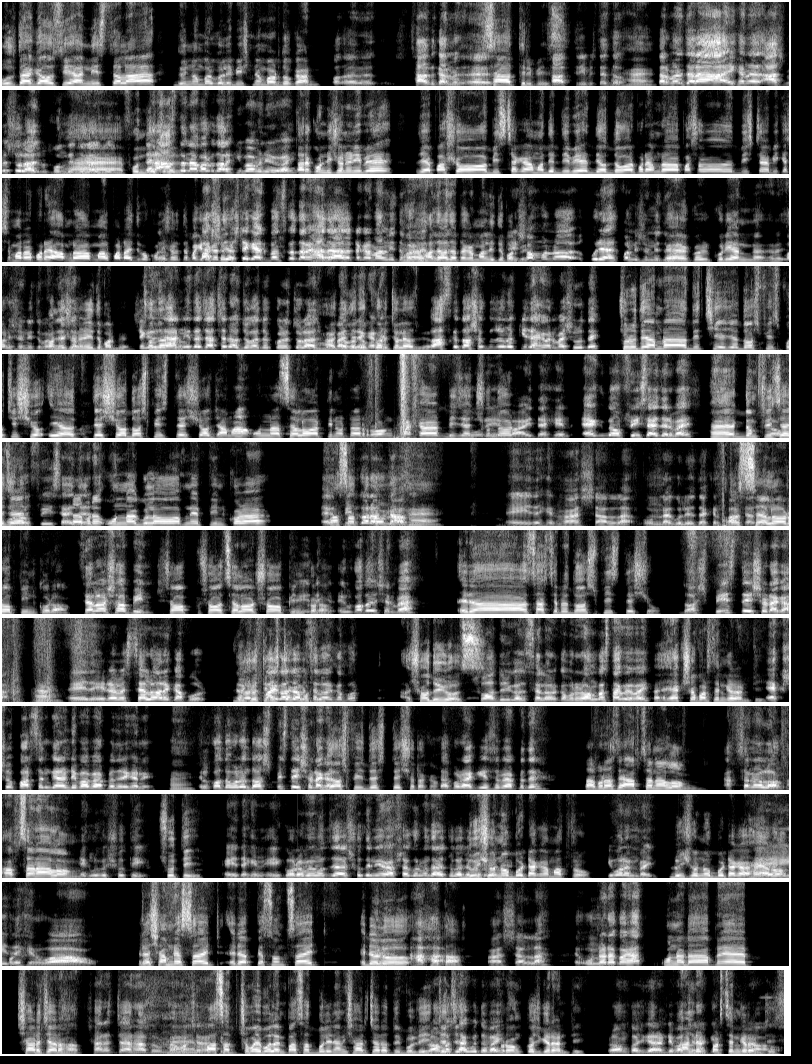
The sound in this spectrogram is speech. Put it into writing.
বুলতা গাউসিয়া নিচতলা দুই নম্বর গলি বিশ নম্বর দোকান। সাত গার্মেন্টস সাত থ্রি পিস সাত থ্রি পিস তাই তো? হ্যাঁ তার মানে যারা এখানে আসবে চলে আসবে ফোন দিয়ে চলে আসবে। হ্যাঁ, ফোন দিয়ে আসতে না পারবে তারা কীভাবে নেবে ভাই? তারা কন্ডিশনে নিবে যে পাঁচশো বিশ টাকা আমাদের দিবে দেওয়ার- দেওয়ার পরে আমরা পাঁচশো বিশ টাকা বিকাশে মারার পরে আমরা মাল পাঠাই দিব কন্ডিশনে বাকি টাকা দিয়ে টাকা অ্যাডভান্স করে তারা হাজার হাজার টাকার মাল নিতে পারবে হ্যাঁ, হাজার হাজার টাকার মাল নিতে পারবে। সম্পূর্ণ কোরিয়ার কন্ডিশন নিতে হ্যাঁ কন্ডিশন নিতে পারবে কন্ডিশনে নিতে পারবে। সেখানে সুন্দর- যারা নিতে চাচ্ছেন যোগাযোগ করে চলে আসবে হ্যাঁ, যোগাযোগ করে চলে আসবে। তো আজকে দর্শকদের জন্য কি দেখাবেন ভাই শুরুতে? শুরুতে আমরা দিচ্ছি এই যে দশ পিস পঁচিশশো তেইশশো দশ পিস তেইশশো জামা অন্য সালোয়ার তিনোটার রং পাকা ডিজাইন সুন্দর। ভাই দেখেন একদম ফ্রি সাইজের ভাই। হ্যাঁ একদম ফ্রি সাইজের তারপরে অন্যগুলো আপনি প্রিন্ট করা ওড়না হ্যাঁ। এই দেখেন মাশাআল্লাহ ওন্নাগুলি দেখেন আবার সালোয়ারও প্রিন্ট করা। সেলোয়ার সব প্রিন্ট সব সব সালোয়ার সহ প্রিন্ট করা। এগুলো কত দিচ্ছেন ভাই? এটা চাচ্ছে আপনার দশ পিস তেইশশো। 10 পিস 2300 টাকা। হ্যাঁ। এই এটা হলো সালোয়ারের কাপড়। দুশো তিরিশ টাকা সালোয়ার কাপড়? সদুই গজ। সোয়া দুই গজ সালোয়ার কাপড় রং গজ থাকবে ভাই? একশো পার্সেন্ট গ্যারান্টি 100% গ্যারান্টি পাবে আপনাদের এখানে। হ্যাঁ। কত বলেন? 10 পিস 2300 টাকা। দশ পিস তেইশশো টাকা। তারপর আর কি আছে ভাই আপনাদের? তারপর আছে Afsana long. Afsana long. Afsana long. এগুলো কি সুতি? সুতি। এই দেখেন এই গরমের মধ্যে যারা সুতি নিয়ে ব্যবসা করবেন তারা যোগাযোগ দুইশো করবেন। নব্বই টাকা মাত্র। কি বলেন ভাই? দুইশো নব্বই টাকা হ্যাঁ রং দেখেন ওয়াও এটা সামনের সাইড এটা পেছন সাইড এটা হলো হাতা। মাশাআল্লাহ। উন্নাটা কয় হাত? ওনাটা আপনি সাড়ে চার হাত। সাড়ে চার হাত হ্যাঁ, পাঁচ হাত সবাই বলেন পাঁচ হাত বলি না আমি সাড়ে চার হাতই বলি। থাকবে তো ভাই? Guarantee guarantee hundred percent guarantee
